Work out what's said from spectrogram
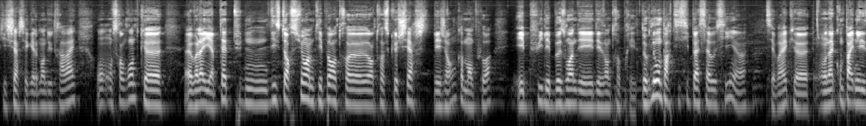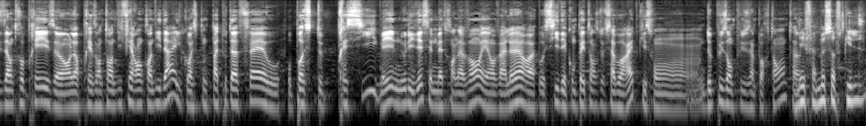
qui cherchent également du travail. On, se rend compte que voilà, il y a peut-être une distorsion un petit peu entre, entre ce que cherchent les gens comme emploi et puis les besoins des des, entreprises. Donc nous, on participe à ça aussi. Hein. C'est vrai qu'on accompagne les entreprises en leur présentant différents candidats. Ils ne correspondent pas tout à fait au, au poste précis, mais nous, l'idée, c'est de mettre en avant et en valeur aussi des compétences de savoir-être qui sont de plus en plus importantes. Les fameux soft skills.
